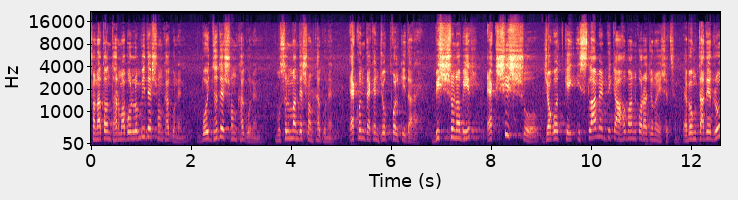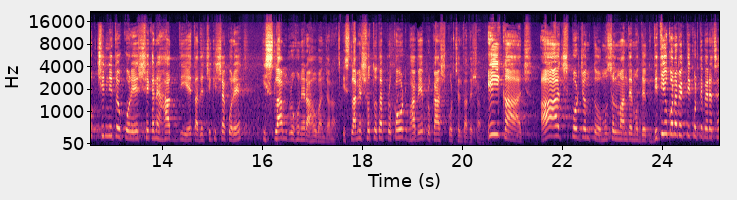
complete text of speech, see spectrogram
সনাতন ধর্মাবলম্বীদের সংখ্যা গুনেন, বৌদ্ধদের সংখ্যা গুনেন, মুসলমানদের সংখ্যা গুনেন, এখন দেখেন যোগফল কি দাঁড়ায়। বিশ্বনবীর এক শিষ্য জগৎকে ইসলামের দিকে আহ্বান করার জন্য এসেছেন এবং তাদের রোগ চিহ্নিত করে সেখানে হাত দিয়ে তাদের চিকিৎসা করে ইসলাম গ্রহণের আহ্বান জানাচ্ছে। ইসলামের সত্যতা প্রকটভাবে প্রকাশ করছেন তাদের সামনে। এই কাজ আজ পর্যন্ত মুসলমানদের মধ্যে দ্বিতীয় কোনো ব্যক্তি করতে পেরেছে?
